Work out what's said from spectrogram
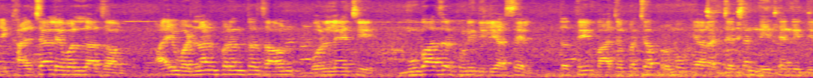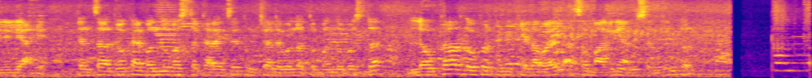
की खालच्या लेवलला जाऊन आई वडिलांपर्यंत जाऊन बोलण्याची मुभा जर कोणी दिली असेल तर ती भाजपच्या प्रमुख या राज्याच्या नेत्यांनी दिलेली आहे. त्यांचा जो काय बंदोबस्त करायचा आहे तुमच्या लेवलला तो बंदोबस्त लवकरात लवकर तुम्ही केला पाहिजे असं मागणी आम्ही समजून करतो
